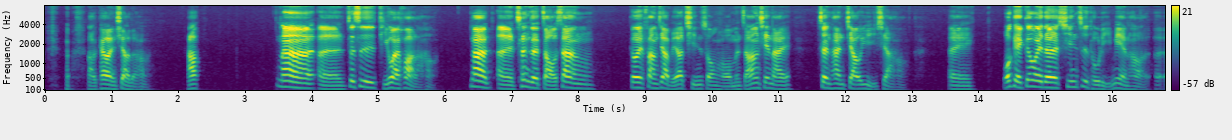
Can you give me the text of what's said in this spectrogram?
啊，开玩笑的哈，好，那呃这是题外话了哈，那呃趁着早上各位放假比较轻松哈，我们早上先来震撼教育一下哈，哎，我给各位的心智图里面哈，呃。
